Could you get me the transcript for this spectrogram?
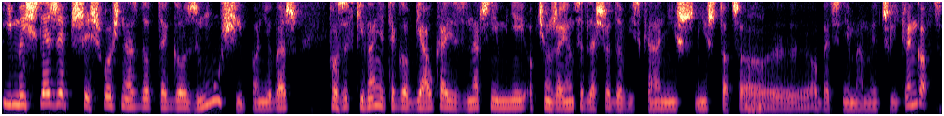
I myślę, że przyszłość nas do tego zmusi, ponieważ pozyskiwanie tego białka jest znacznie mniej obciążające dla środowiska niż, niż to, co e, obecnie mamy, czyli kręgowce.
